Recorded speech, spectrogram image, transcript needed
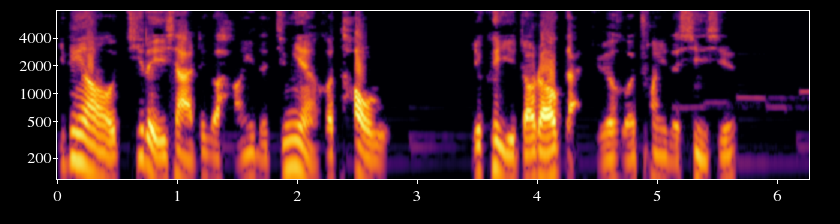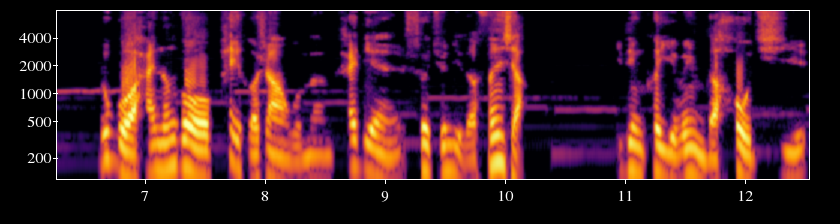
一定要积累一下这个行业的经验和套路。也可以找找感觉和创业的信心。如果还能够配合上我们开店社群里的分享，一定可以为你的后期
